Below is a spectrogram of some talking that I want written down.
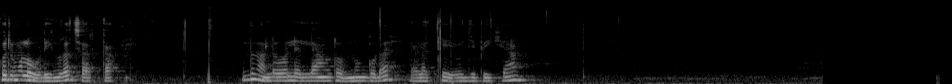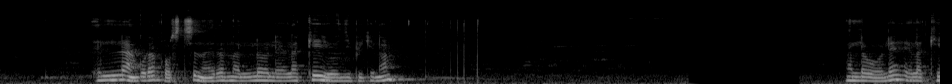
കുരുമുളക് പൊടിയും കൂടെ ചേർക്കാം. ഇത് നല്ലപോലെ എല്ലാം കൂടെ ഒന്നും കൂടെ ഇളക്കി യോജിപ്പിക്കാം. എല്ലാം കൂടെ കുറച്ച് നേരം നല്ലപോലെ ഇളക്കി യോജിപ്പിക്കണം. നല്ലപോലെ ഇളക്കി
